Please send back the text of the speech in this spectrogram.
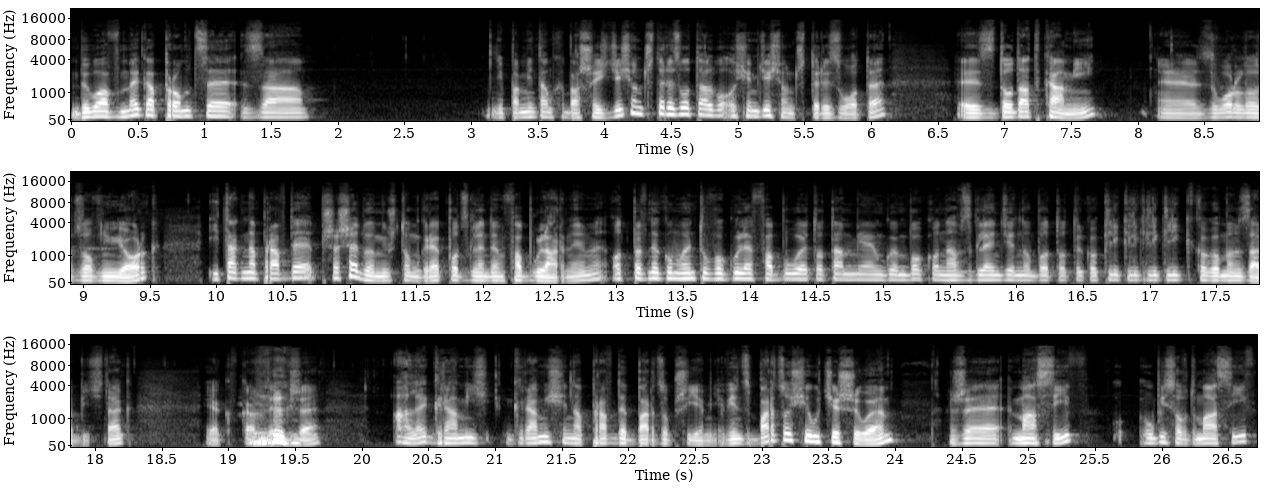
Była w mega promce za nie pamiętam chyba 64 zł albo 84 zł e, z dodatkami e, z Warlords of New York. I tak naprawdę przeszedłem już tą grę pod względem fabularnym. Od pewnego momentu w ogóle fabułę to tam miałem głęboko na względzie, no bo to tylko klik, klik, klik, klik, kogo mam zabić, tak? Jak w każdej grze. Ale gra mi, gra mi się naprawdę bardzo przyjemnie, więc bardzo się ucieszyłem że Massive, Ubisoft Massive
